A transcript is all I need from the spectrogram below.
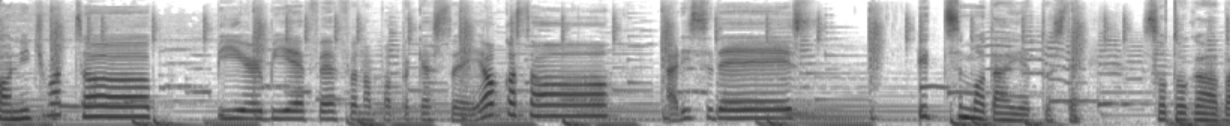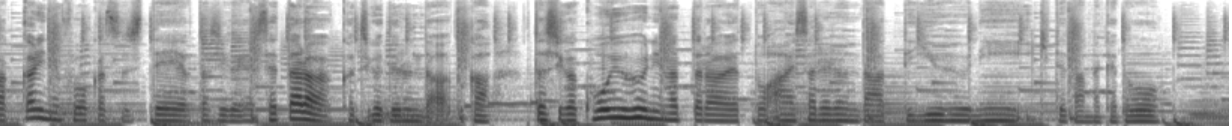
こんにちは、What's? BRBFF のポッドキャストへようこそアリスですいつもダイエットして外側ばっかりにフォーカスして私が痩せたら価値が出るんだとか私がこういう風になったらやっと愛されるんだっていう風に生きてたんだけど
